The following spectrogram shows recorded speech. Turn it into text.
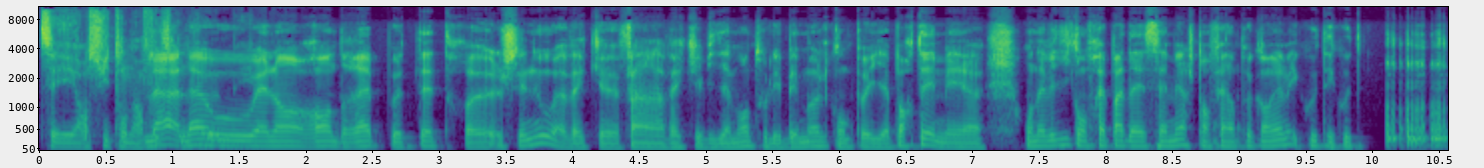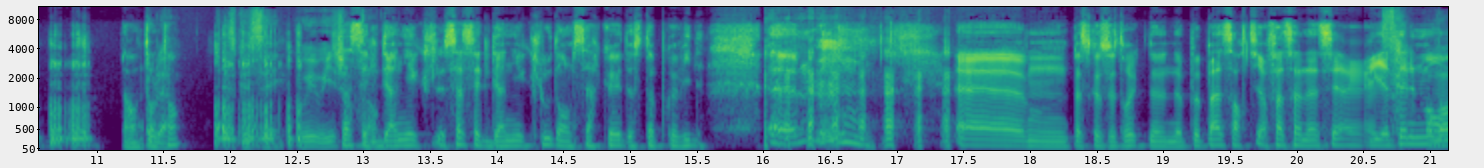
c'est ensuite on en fait là, là où elle en rendrait peut-être euh, chez nous avec euh, avec évidemment tous les bémols qu'on peut y apporter. Mais on avait dit qu'on ferait pas d'ASMR, je t'en fais un peu quand même. Écoute, écoute. Là, on t'entend Qu'est-ce que c'est Oui, oui. Ça, c'est le dernier. Ça, c'est le dernier clou dans le cercueil de Stop Covid. Euh, euh, parce que ce truc ne, peut pas sortir. Enfin, ça Il y a tellement.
